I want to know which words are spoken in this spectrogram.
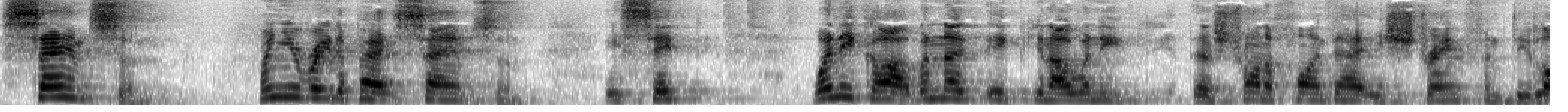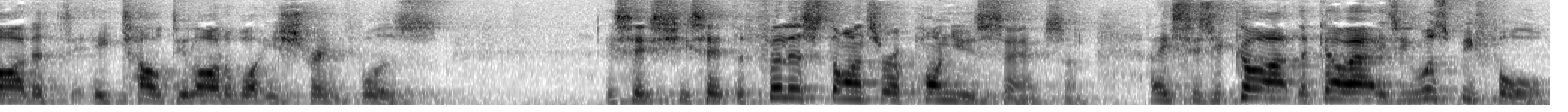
Samson, when you read about Samson, he said when he got when they you know when he they was trying to find out his strength and Delilah he told Delilah what his strength was. He says, she said, The Philistines are upon you, Samson. And he says, You go out to go out as he was before.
